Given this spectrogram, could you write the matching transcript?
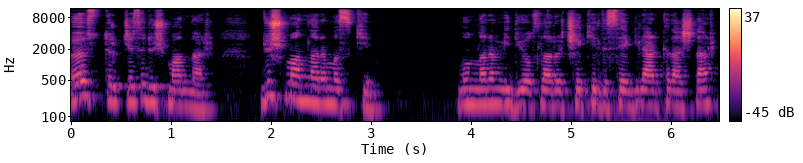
Öz Türkçesi düşmanlar. Düşmanlarımız kim? Bunların videoları çekildi sevgili arkadaşlar.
